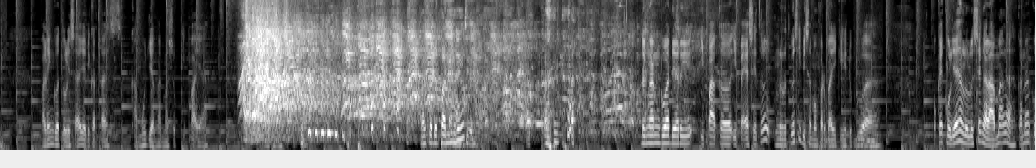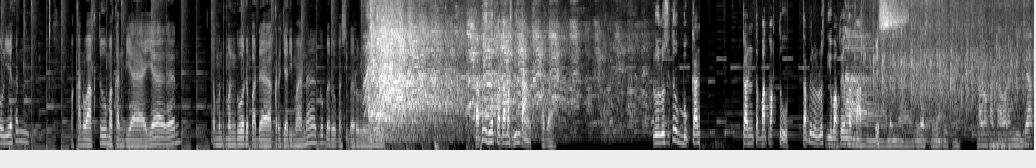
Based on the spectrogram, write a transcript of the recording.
Paling gue tulis aja di kertas kamu jangan masuk IPA ya. Masa depanmu dengan gue dari IPA ke IPS itu menurut gue sih bisa memperbaiki hidup gue Oke kuliah lulusnya nggak lama lah karena kuliah kan makan waktu makan biaya kan teman-teman gue udah pada kerja di mana gue baru masih baru lulus Tapi ingat kata Mas Bintang, apa lulus itu bukan bukan tepat waktu, tapi lulus di waktu yang tepat. Nah, Yes. benar, setuju tuh. Kalau kata orang bijak,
